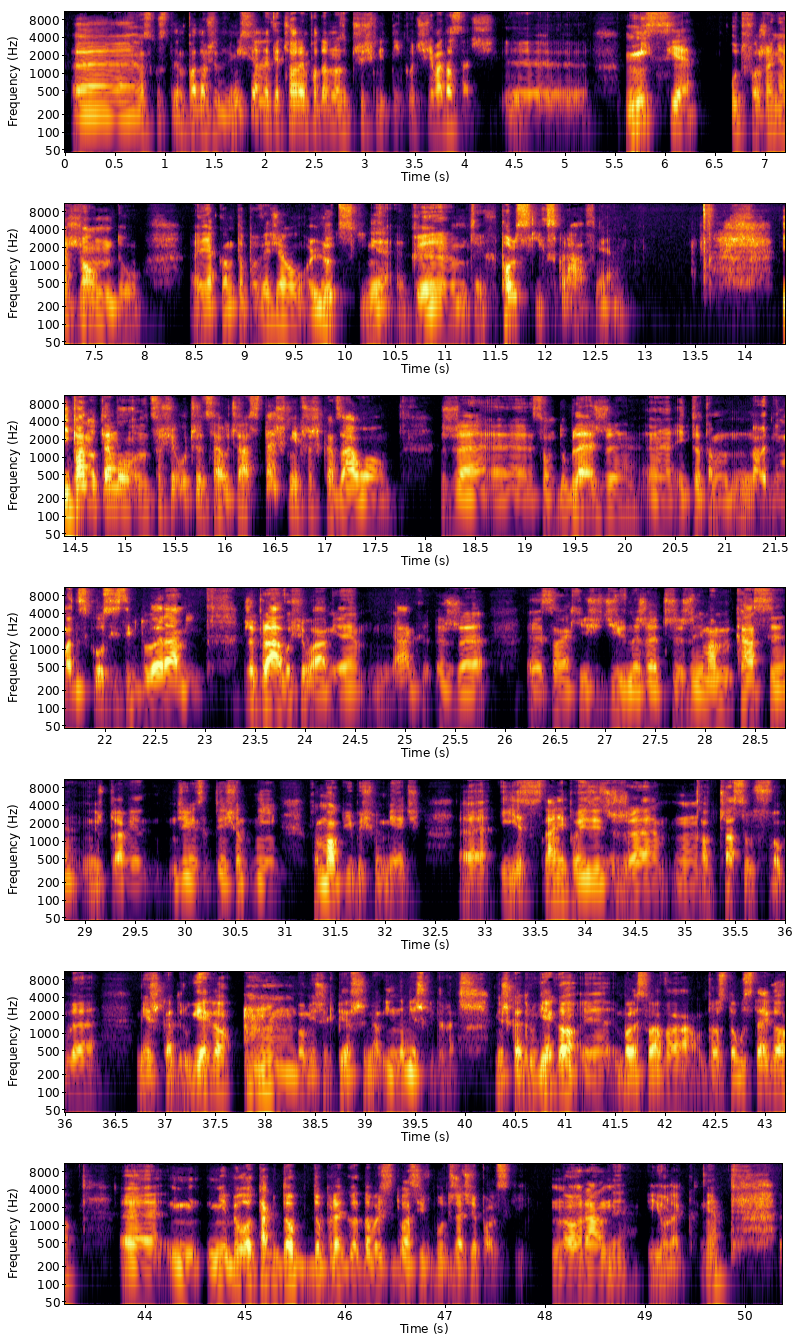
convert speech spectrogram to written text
E, w związku z tym podał się do dymisji, ale wieczorem podobno przy śmietniku dzisiaj ma dostać e, misję utworzenia rządu, jak on to powiedział, ludzki, nie, tych polskich spraw, nie? I panu temu, co się uczy cały czas, też nie przeszkadzało że e, są dublerzy e, i to tam nawet nie ma dyskusji z tymi dublerami, że prawo się łamie, tak? że e, są jakieś dziwne rzeczy, że nie mamy kasy już prawie 950 dni, to moglibyśmy mieć. I jest w stanie powiedzieć, że mm, od czasów w ogóle Mieszka II, bo Mieszek I miał inne Mieszki trochę, Mieszka II, Bolesława Prostoustego, nie było tak do, dobrego, dobrej sytuacji w budżecie Polski. No rany, Julek, nie?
